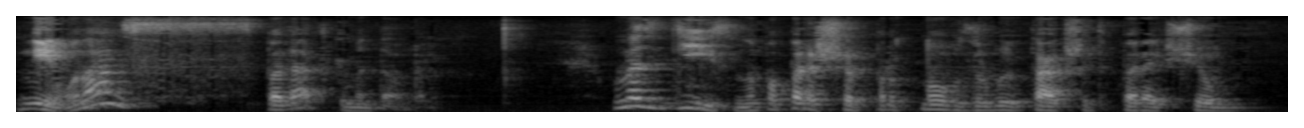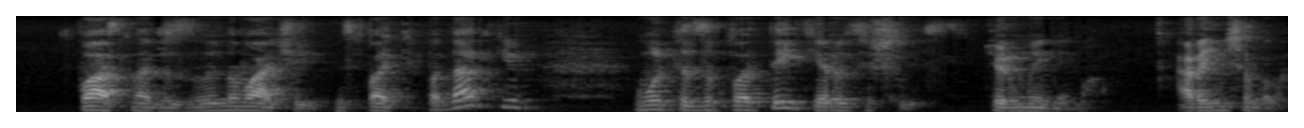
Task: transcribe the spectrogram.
Ні, у нас з податками добре. У нас дійсно, ну, по-перше, Портнов зробив так, що тепер, якщо вас навіть звинувачують в несплаті податків, можете заплатити і розійшлися. Тюрми нема. А раніше була.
